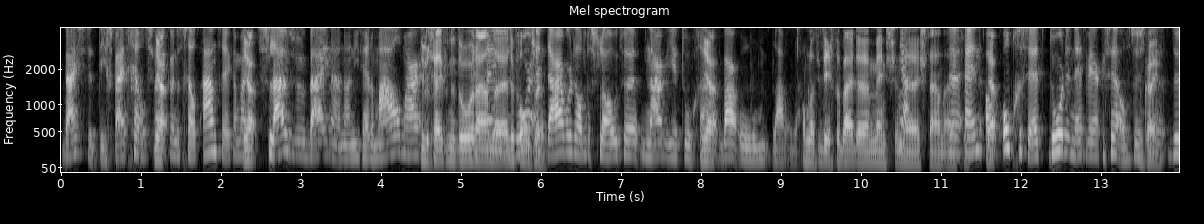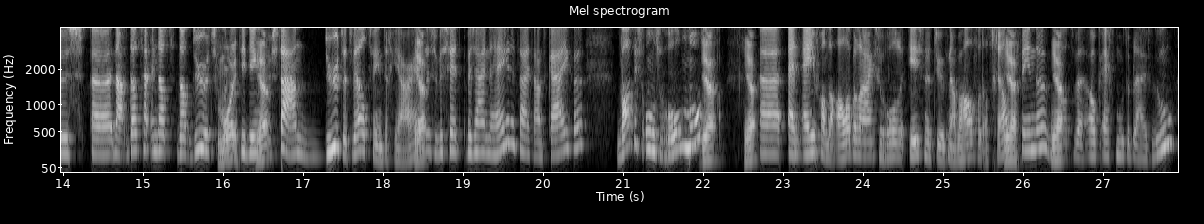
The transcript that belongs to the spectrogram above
wij zitten het dichtst bij het geld. Dus wij Ja. kunnen het geld aantrekken. Maar Ja. dat sluizen we bijna, nou niet helemaal. Maar Jullie geven het door aan geven de, de fondsen. En daar wordt dan besloten naar wie je toe gaat. Ja. Waarom, bla bla bla. Omdat die dichter bij de mensen eh, staan Eh, eigenlijk. en ook opgezet door de netwerken zelf. Dus, de- dus eh, nou, dat, zijn, en dat, dat duurt, voordat die dingen ja. er staan, duurt het wel twintig jaar. Hè? Dus we, zet- we zijn de hele tijd aan het kijken, wat is onze rol nog? Ja. Eh, en een van de allerbelangrijkste rollen is natuurlijk, nou, behalve dat geld Ja, vinden, ja. wat we ook echt moeten blijven doen,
